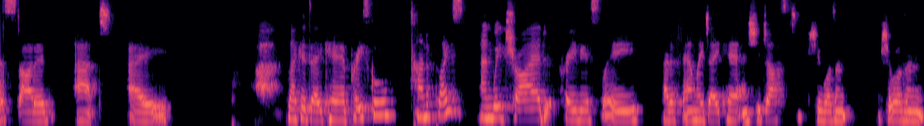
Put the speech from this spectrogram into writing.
has started at a like a daycare preschool kind of place. And we tried previously at a family daycare and she just she wasn't she wasn't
